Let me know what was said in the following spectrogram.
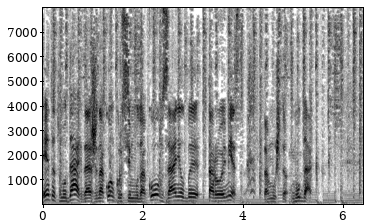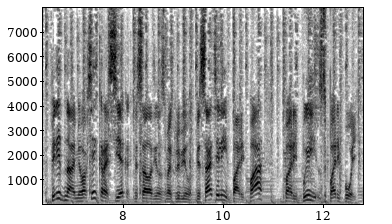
Этот мудак даже на конкурсе мудаков занял бы второе место, потому что мудак. Перед нами во всей красе, как писал один из моих любимых писателей, борьба борьбы с борьбой –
